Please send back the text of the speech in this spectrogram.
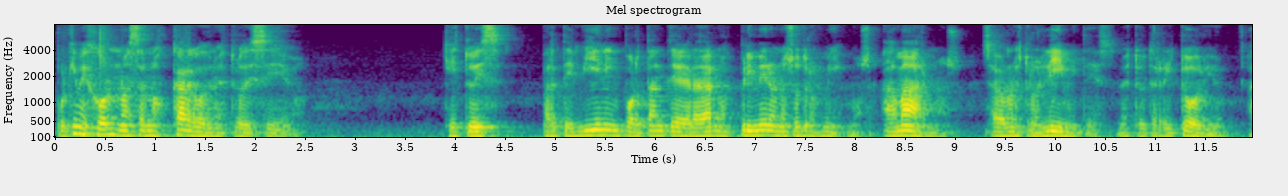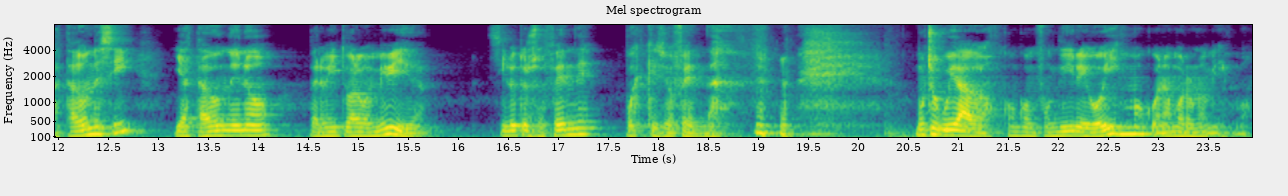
¿Por qué mejor no hacernos cargo de nuestro deseo? Que esto es parte bien importante de agradarnos primero a nosotros mismos, amarnos, saber nuestros límites, nuestro territorio, hasta dónde sí y hasta dónde no permito algo en mi vida. Si el otro se ofende, pues que se ofenda. Mucho cuidado con confundir egoísmo con amor a uno mismo.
